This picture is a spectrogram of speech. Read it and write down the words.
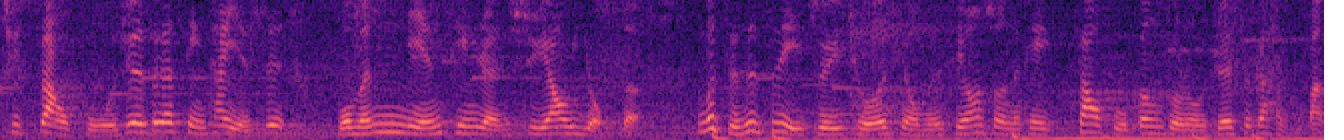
去造福。我觉得这个心态也是我们年轻人需要有的，不只是自己追求，而且我们希望说呢，可以造福更多人。我觉得这个很棒。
